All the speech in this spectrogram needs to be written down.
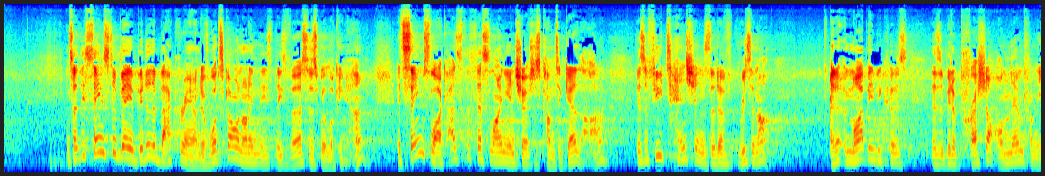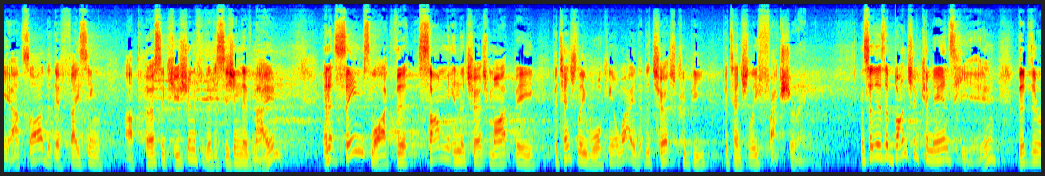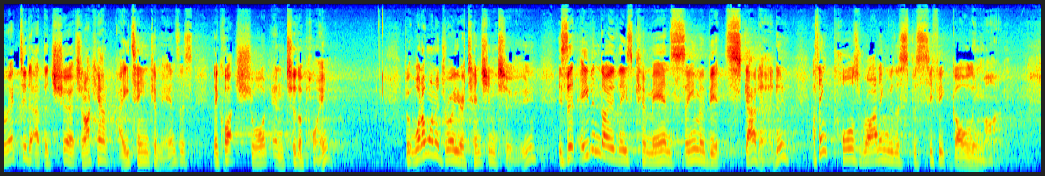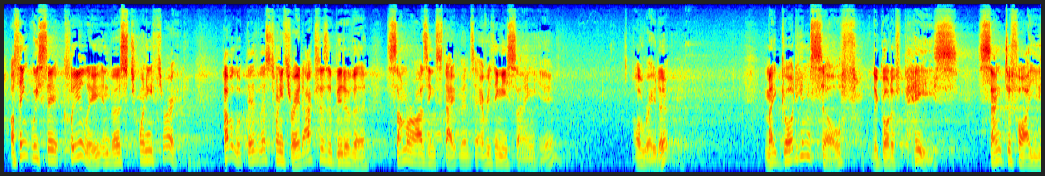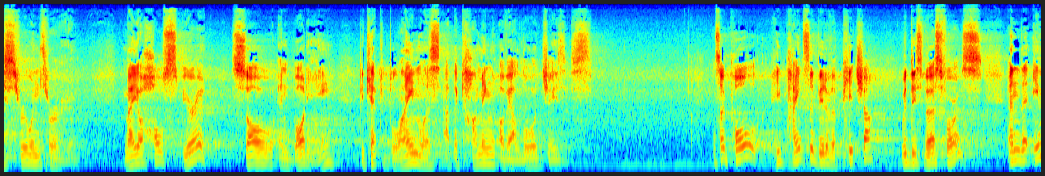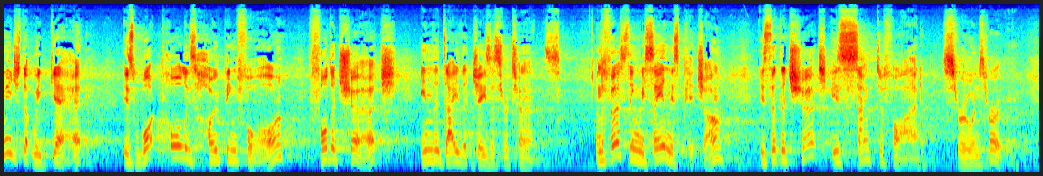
And so this seems to be a bit of the background of what's going on in these, these verses we're looking at. It seems like as the Thessalonian church has come together, there's a few tensions that have risen up. And it might be because there's a bit of pressure on them from the outside that they're facing uh, persecution for the decision they've made. And it seems like that some in the church might be potentially walking away, that the church could be potentially fracturing. And so there's a bunch of commands here that are directed at the church, and I count 18 commands. They're quite short and to the point. But what I want to draw your attention to is that even though these commands seem a bit scattered, I think Paul's writing with a specific goal in mind. I think we see it clearly in verse 23. Have a look there, verse 23. It acts as a bit of a summarizing statement to everything he's saying here. I'll read it. May God Himself, the God of peace, sanctify you through and through. May your whole spirit, soul, and body be kept blameless at the coming of our Lord Jesus. And so, Paul, he paints a bit of a picture with this verse for us. And the image that we get is what Paul is hoping for for the church in the day that Jesus returns. And the first thing we see in this picture is that the church is sanctified through and through.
